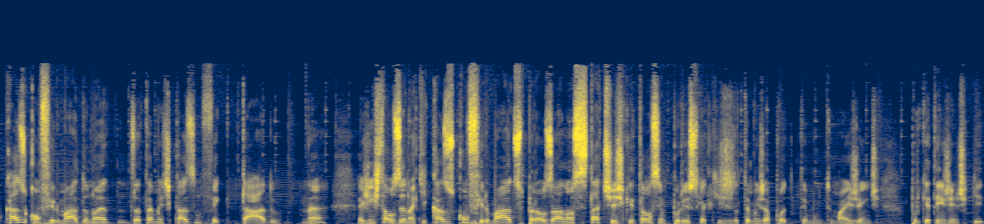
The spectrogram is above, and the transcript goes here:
caso confirmado não é exatamente caso infectado, né? A gente está usando aqui casos confirmados para usar a nossa estatística. Então, assim, por isso que aqui já, também já pode ter muito mais gente, porque tem gente que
